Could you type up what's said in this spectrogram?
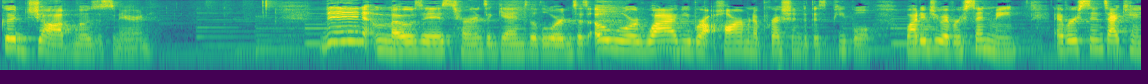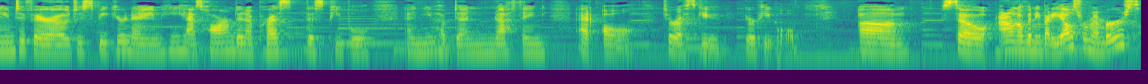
Good job, Moses and Aaron. Then Moses turns again to the Lord and says, Oh Lord, why have you brought harm and oppression to this people? Why did you ever send me? Ever since I came to Pharaoh to speak your name, he has harmed and oppressed this people, and you have done nothing at all to rescue your people. Um, so I don't know if anybody else remembers,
